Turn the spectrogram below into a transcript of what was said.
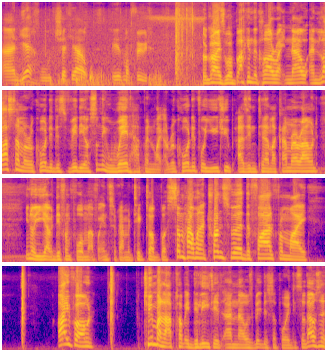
and yeah we'll check it out. Here's my food so guys we're back in the car right now and last time i recorded this video something weird happened. Like i recorded for youtube as in turn my camera around. You know you have a different format for instagram and tiktok but somehow when i transferred the file from my iphone to my laptop it deleted and i was a bit disappointed. So that was a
